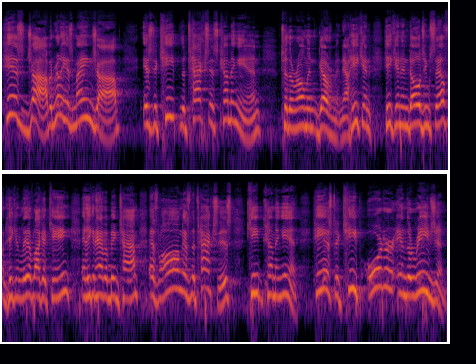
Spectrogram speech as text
His job, and really his main job, is to keep the taxes coming in to the Roman government. Now he can he can indulge himself and he can live like a king and he can have a big time as long as the taxes keep coming in. He is to keep order in the region.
